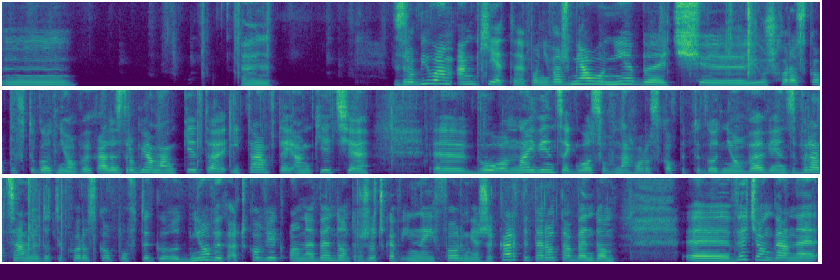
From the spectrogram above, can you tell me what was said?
mm, yy, Zrobiłam ankietę, ponieważ miało nie być y, już horoskopów tygodniowych, ale zrobiłam ankietę i tam w tej ankiecie y, było najwięcej głosów na horoskopy tygodniowe, więc wracamy do tych horoskopów tygodniowych, aczkolwiek one będą troszeczkę w innej formie, że karty tarota będą wyciągane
